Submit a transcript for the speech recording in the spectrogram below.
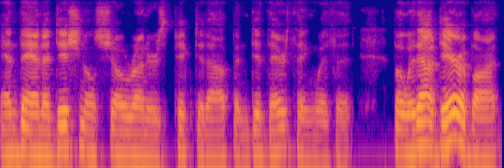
and then additional showrunners picked it up and did their thing with it. But without Darabont,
